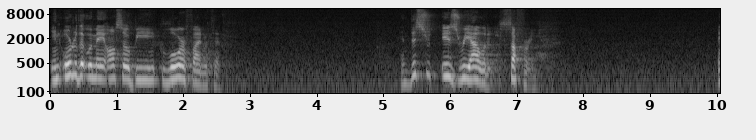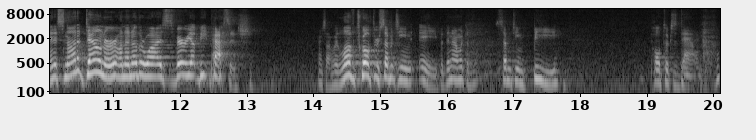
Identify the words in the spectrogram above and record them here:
in order that we may also be glorified with him. And this is reality, suffering. And it's not a downer on an otherwise very upbeat passage. We love 12 through 17a, but then I went to 17b. Paul took us down.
